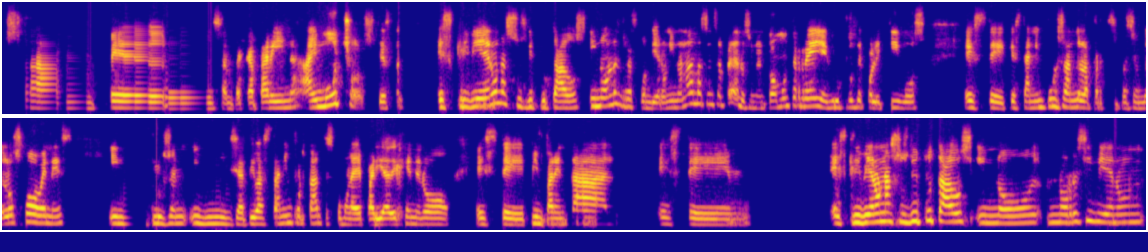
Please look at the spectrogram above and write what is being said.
San Pedro, Santa Catarina, hay muchos que escribieron a sus diputados y no les respondieron, y no nada más en San Pedro, sino en todo Monterrey, hay grupos de colectivos este, que están impulsando la participación de los jóvenes incluso en iniciativas tan importantes como la de paridad de género, este, PIN parental, este, escribieron a sus diputados y no, no recibieron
